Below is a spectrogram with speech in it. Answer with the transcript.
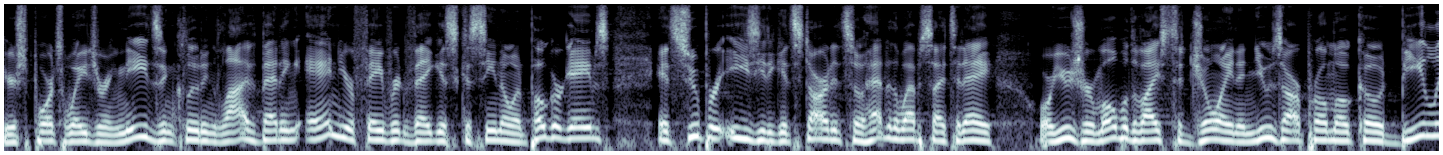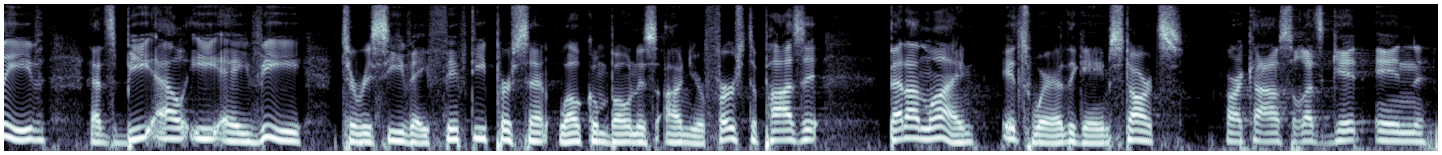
your sports wagering needs, including live betting and your favorite Vegas casino and poker games. It's super easy to get started, so head to the website today or use your mobile device to join and use our promo code BELIEVE, that's B L E A V, to receive a 50% welcome bonus on your first deposit. Bet Online, it's where the game starts. All right, Kyle, so let's get in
